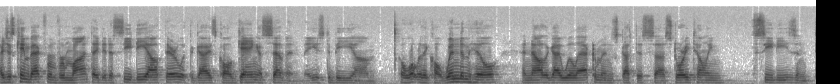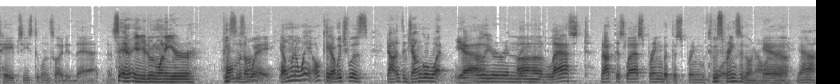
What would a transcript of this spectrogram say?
I just came back from Vermont. I did a CD out there with the guys called Gang of Seven. They used to be, um, oh, what were they called? Windham Hill. And now the guy Will Ackerman's got this uh, storytelling CDs and tapes he's doing, so I did that. So, and and you're doing one of your pieces Home and on? Away, yep. Home and Away, okay. Yep. Which was down at the jungle, what? Yeah. Earlier in the... Uh, last, not this last spring, but the spring before. Two springs ago now. Yeah. already. Yeah.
